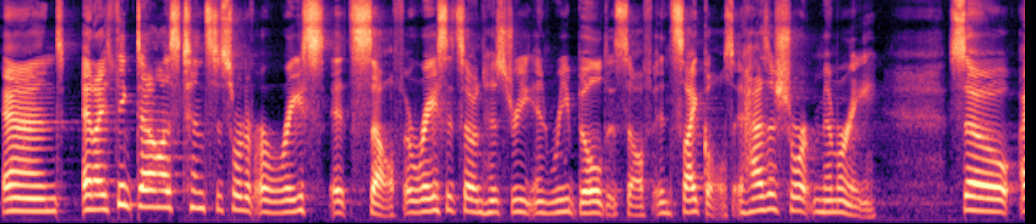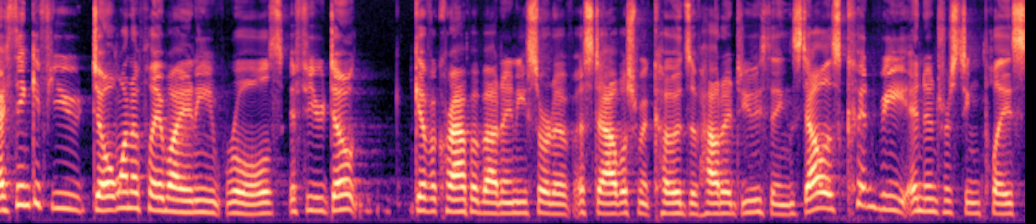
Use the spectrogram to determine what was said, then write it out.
And and I think Dallas tends to sort of erase itself, erase its own history and rebuild itself in cycles. It has a short memory. So, I think if you don't want to play by any rules, if you don't give a crap about any sort of establishment codes of how to do things, Dallas could be an interesting place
